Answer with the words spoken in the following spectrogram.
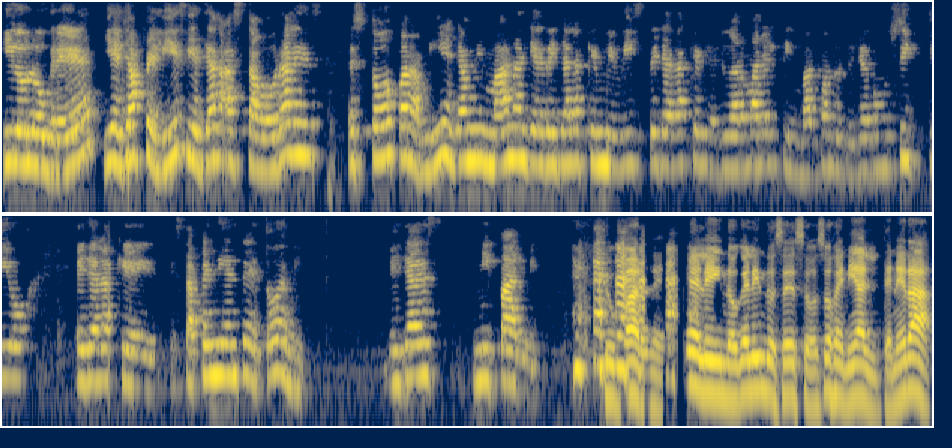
Y lo logré y ella feliz y ella hasta ahora es, es todo para mí. Ella es mi manager, ella la que me viste, ella la que me ayuda a armar el timbal cuando yo llego a un sitio, ella la que está pendiente de todo de mí. Ella es mi padre. Tu padre. Qué lindo, qué lindo es eso. Eso es genial. Tener a,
